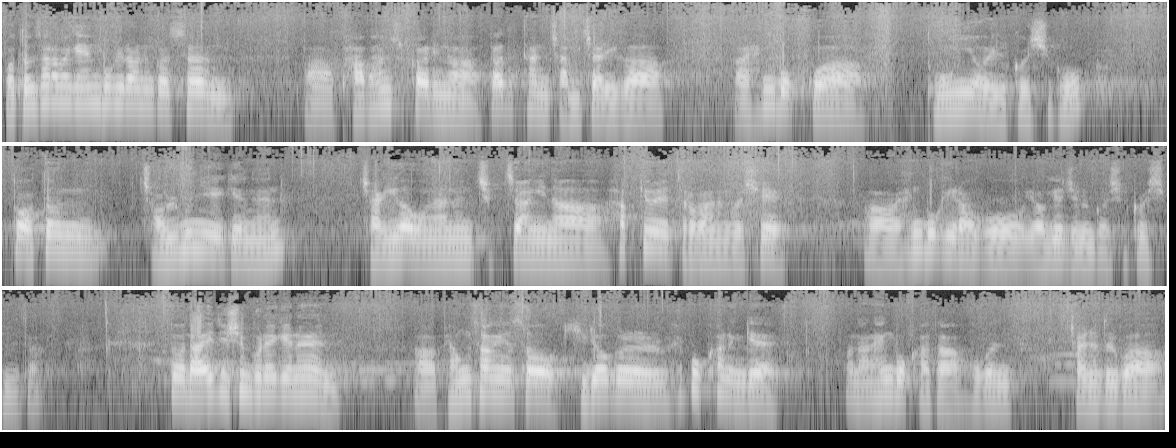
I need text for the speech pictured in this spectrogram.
어떤 사람에게 행복이라는 것은 아, 밥한 숟갈이나 따뜻한 잠자리가 아, 행복과 동의어일 것이고 또 어떤 젊은이에게는 자기가 원하는 직장이나 학교에 들어가는 것이 어, 행복이라고 여겨지는 것일 것입니다. 또 나이 드신 분에게는 어, 병상에서 기력을 회복하는 게 어, 나는 행복하다. 혹은 자녀들과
